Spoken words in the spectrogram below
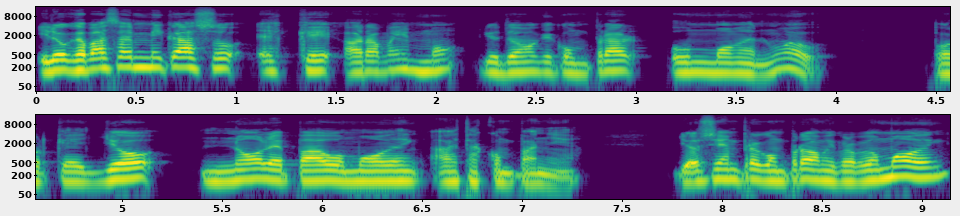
Y lo que pasa en mi caso es que ahora mismo yo tengo que comprar un modem nuevo. Porque yo no le pago modem a estas compañías. Yo siempre he comprado mi propio modem.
